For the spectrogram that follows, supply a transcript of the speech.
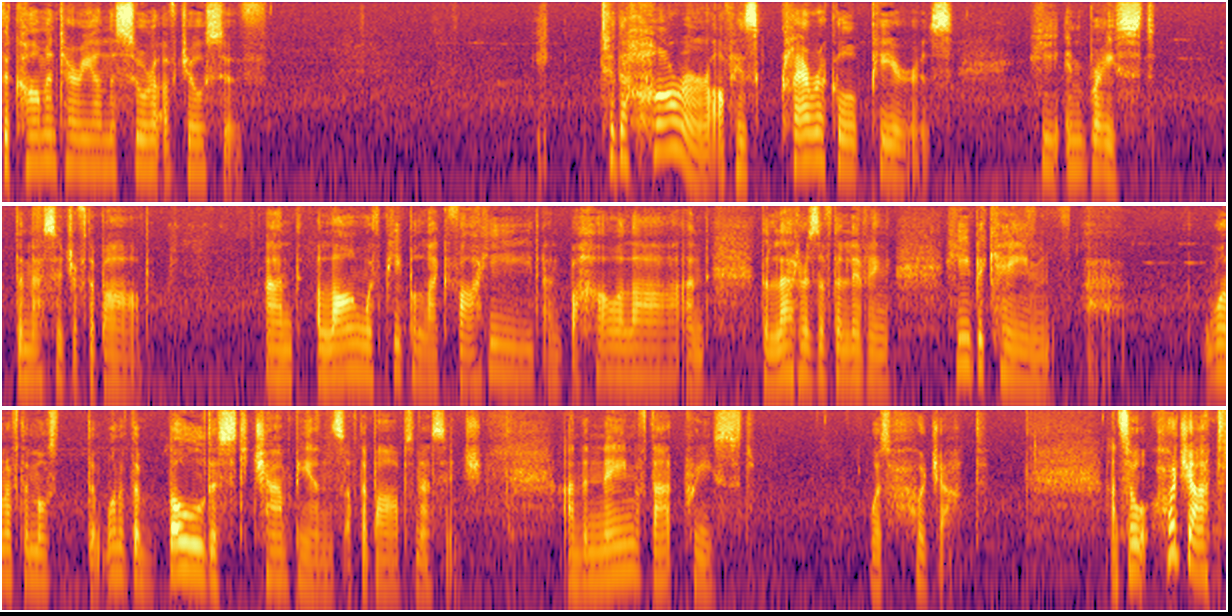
the commentary on the Surah of Joseph, to the horror of his clerical peers, he embraced the message of the Bab. And along with people like Vahid and Baha'u'llah and the Letters of the Living, he became uh, one of the most, one of the boldest champions of the Bab's message. And the name of that priest was Hujjat. And so Hujjat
